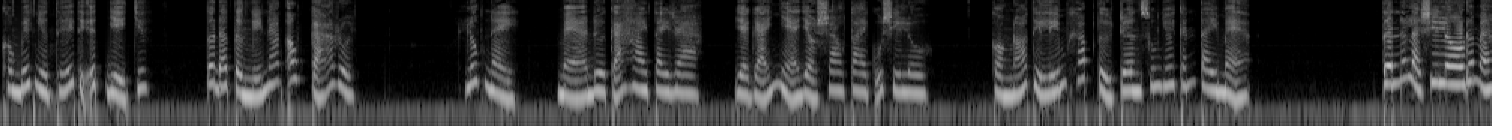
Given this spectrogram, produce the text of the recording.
không biết như thế thì ít gì chứ. Tớ đã từng nghĩ nát óc cả rồi. Lúc này, Mẹ đưa cả hai tay ra Và gãi nhẹ vào sau tay của Silo. Còn nó thì liếm khắp từ trên xuống dưới cánh tay mẹ. Tên nó là Silo đó mẹ.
